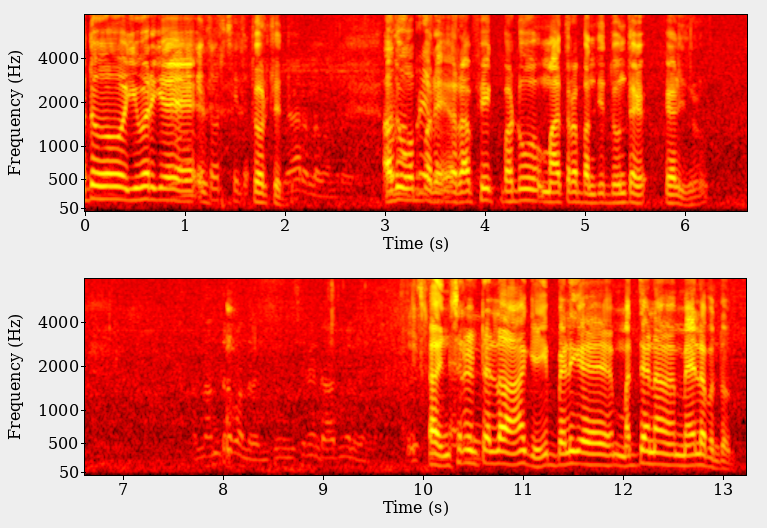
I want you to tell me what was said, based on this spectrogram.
ಅದು ಇವರಿಗೆ ತೋರಿಸಿದ್ದು? ಅದು ಒಬ್ಬರೇ ರಫೀಕ್ ಬಡು ಮಾತ್ರ ಬಂದಿದ್ದು ಅಂತ ಹೇಳಿದರು. ಇನ್ಸಿಡೆಂಟ್ ಎಲ್ಲ ಆಗಿ ಬೆಳಿಗ್ಗೆ ಮಧ್ಯಾಹ್ನ ಮೇಲೆ ಬಂದದ್ದು.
